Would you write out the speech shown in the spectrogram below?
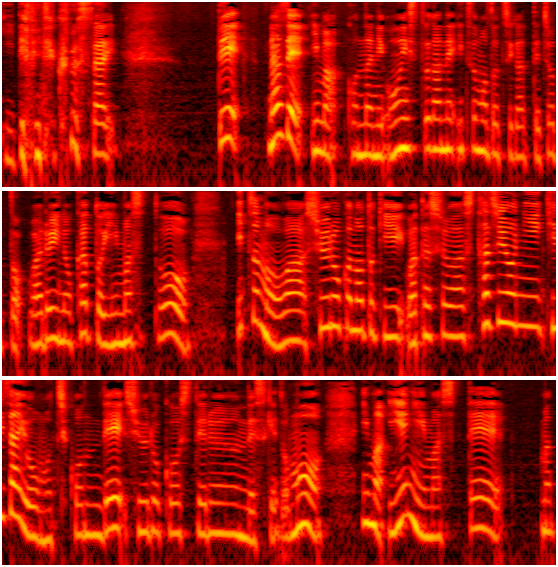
聞いてみてください。でなぜ今こんなに音質がねいつもと違ってちょっと悪いのかと言いますといつもは収録の時私はスタジオに機材を持ち込んで収録をしてるんですけども今家にいましてまあ、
